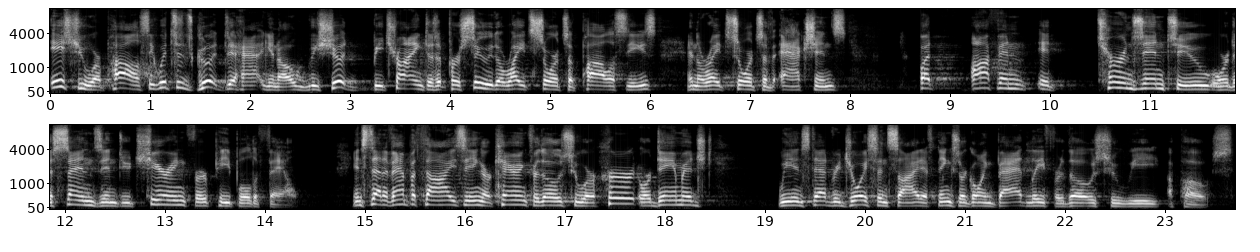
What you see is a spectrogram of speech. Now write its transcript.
issue or policy, which is good to have, you know, we should be trying to pursue the right sorts of policies and the right sorts of actions. But often it turns into or descends into cheering for people to fail. Instead of empathizing or caring for those who are hurt or damaged, We instead rejoice inside if things are going badly for those who we oppose.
